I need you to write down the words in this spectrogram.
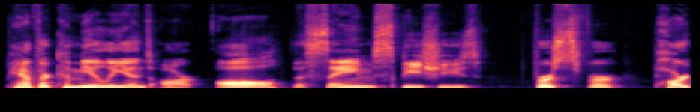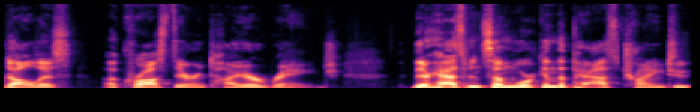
panther chameleons are all the same species, Furcifer pardalis, across their entire range. There has been some work in the past trying to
